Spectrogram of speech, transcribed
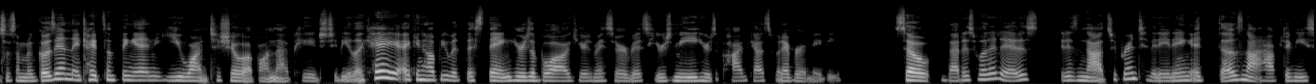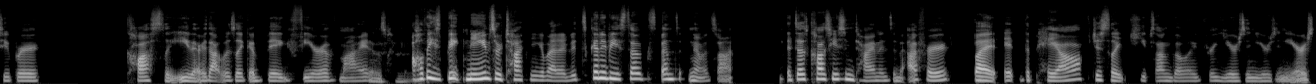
So someone goes in, they type something in, you want to show up on that page to be like, hey, I can help you with this thing. Here's a blog, here's my service, here's me, here's a podcast, whatever it may be. So that is what it is. It is not super intimidating. It does not have to be super costly either. That was like a big fear of mine. It was like, all these big names are talking about it. It's going to be so expensive. No, it's not. It does cost you some time and some effort, but it the payoff just like keeps on going for years and years and years.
